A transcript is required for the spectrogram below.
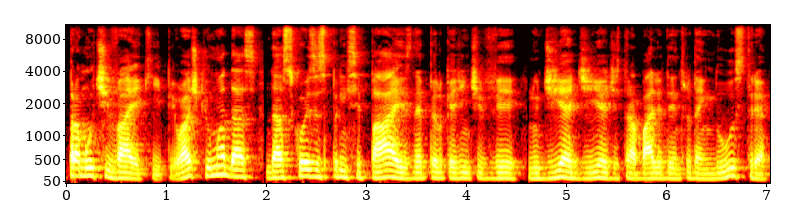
para motivar a equipe. Eu acho que uma das, das coisas principais, né, pelo que a gente vê no dia a dia de trabalho dentro da indústria,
